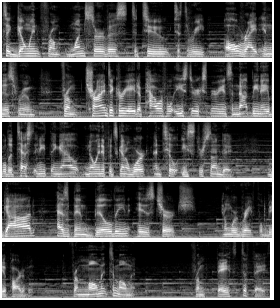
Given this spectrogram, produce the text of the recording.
to going from one service to two to three, all right in this room, from trying to create a powerful Easter experience and not being able to test anything out, knowing if it's going to work until Easter Sunday. God has been building His church, and we're grateful to be a part of it. From moment to moment, from faith to faith,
